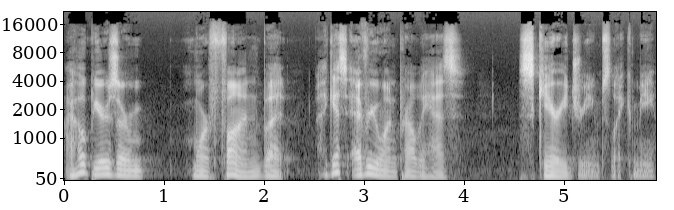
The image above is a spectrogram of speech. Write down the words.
I hope yours are more fun, but I guess everyone probably has scary dreams like me.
